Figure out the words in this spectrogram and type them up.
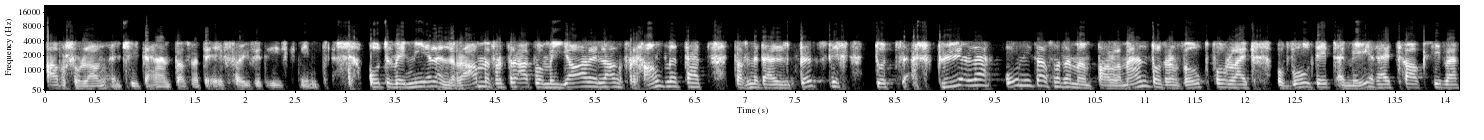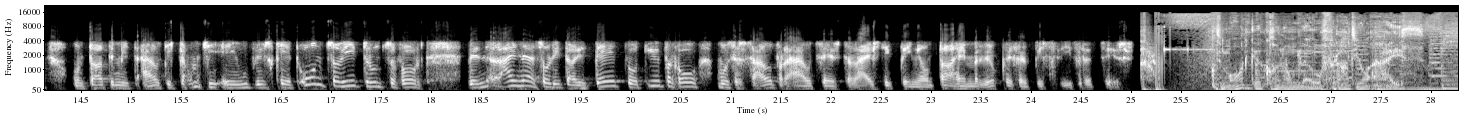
aber schon lange entschieden haben, dass man den F-35 nimmt. Oder wenn wir einen Rahmenvertrag, den man jahrelang verhandelt hat, dass man dann plötzlich spülen, ohne dass man einem Parlament oder einem Volk vorlegt, obwohl dort eine Mehrheit war und damit auch die ganze EU riskiert und so weiter und so fort. Wenn eine Solidarität überkommen muss er selber auch zuerst eine Leistung bringen und da haben wir wirklich etwas zu liefern zuerst. Die Morgenkolumne auf Radio 1.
